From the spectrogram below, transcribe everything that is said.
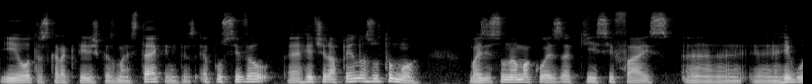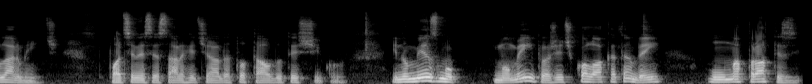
e outras características mais técnicas, é possível é, retirar apenas o tumor, mas isso não é uma coisa que se faz é, é regularmente. Pode ser necessária a retirada total do testículo. E no mesmo momento, a gente coloca também uma prótese,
